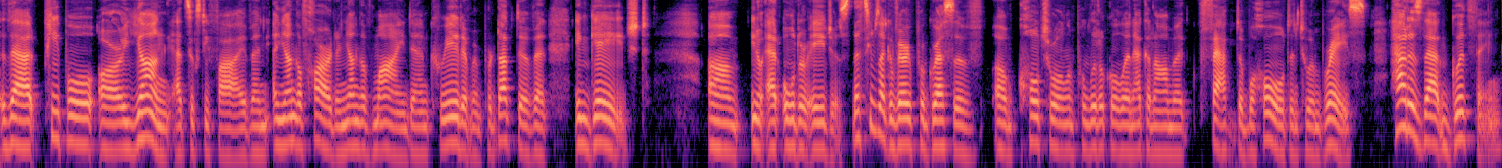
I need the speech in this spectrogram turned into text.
that people are young at 65 and, and young of heart and young of mind and creative and productive and engaged, um, you know, at older ages? That seems like a very progressive um, cultural and political and economic fact to behold and to embrace how does that good thing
